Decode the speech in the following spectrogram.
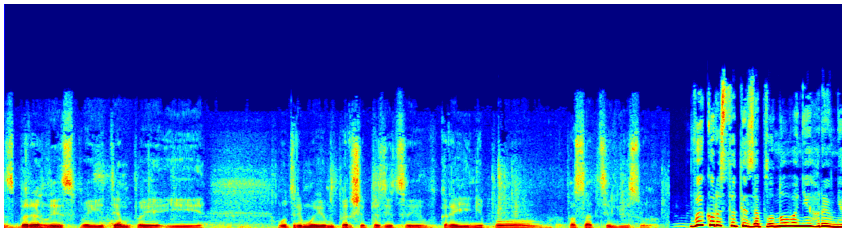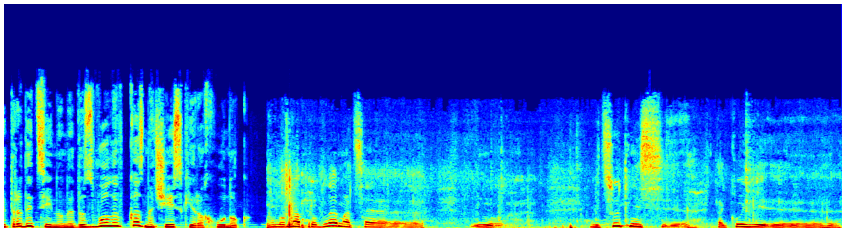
зберегли свої темпи і утримуємо перші позиції в країні по посадці лісу. Використати заплановані гривні традиційно не дозволив казначейський рахунок. Головна проблема це е, ну, відсутність е, такої е,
